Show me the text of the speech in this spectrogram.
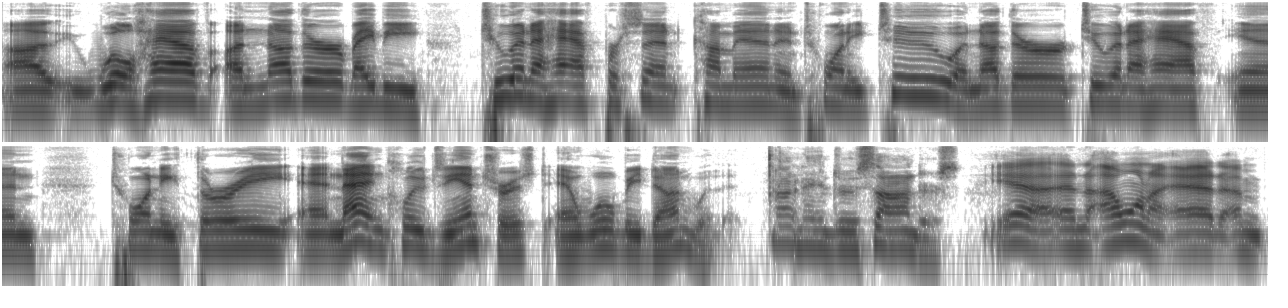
uh, we'll have another maybe two and a half percent come in in twenty two, another two and a half in 23, and that includes the interest, and we'll be done with it. All right, Andrew Saunders. Yeah, and I want to add, I'm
